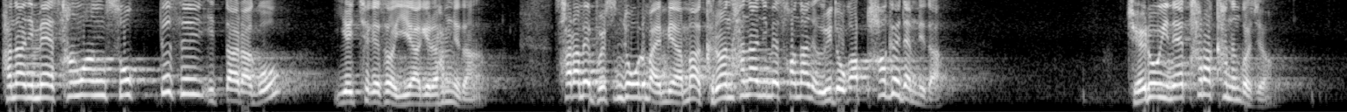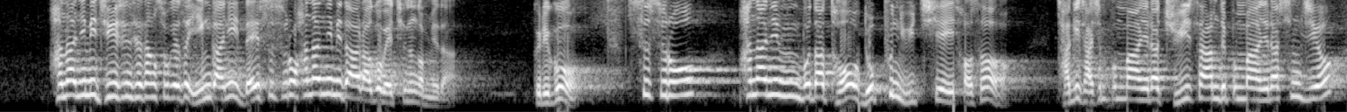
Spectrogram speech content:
하나님의 상황 속 뜻을 있다라고 이 책에서 이야기를 합니다. 사람의 불순종으로 말미암아 그런 하나님의 선한 의도가 파괴됩니다. 죄로 인해 타락하는 거죠. 하나님이 지으신 세상 속에서 인간이 내 스스로 하나님이다라고 외치는 겁니다. 그리고 스스로 하나님보다 더 높은 위치에 서서 자기 자신뿐만 아니라 주위 사람들뿐만 아니라 심지어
